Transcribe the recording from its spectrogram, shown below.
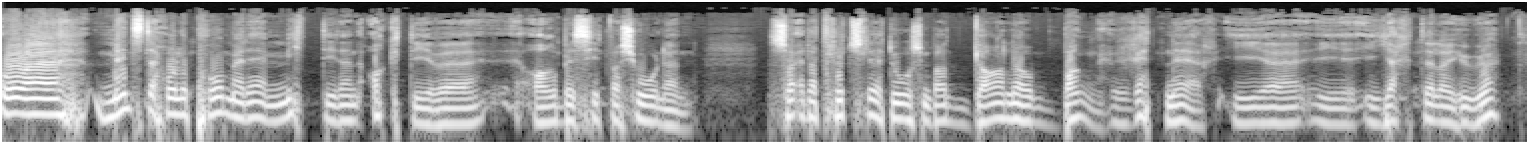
Og uh, mens jeg holder på med det midt i den aktive arbeidssituasjonen, så er det plutselig et ord som bare daler bang rett ned i, uh, i, i hjertet eller i huet.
